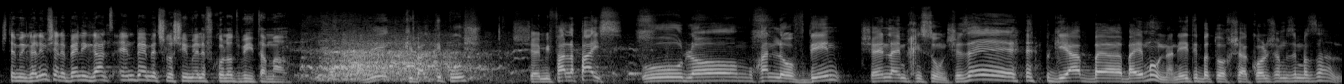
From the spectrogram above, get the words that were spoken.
שאתם מגלים שלבני גנץ אין באמת 30 אלף קולות באיתמר. אני קיבלתי פוש שמפעל הפיס, הוא לא מוכן לעובדים שאין להם חיסון, שזה פגיעה באמון. אני הייתי בטוח שהכל שם זה מזל.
